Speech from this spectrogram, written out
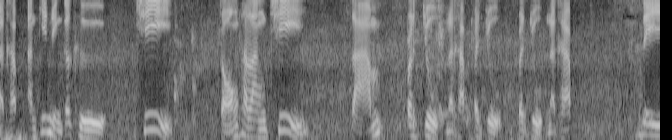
นะครับ อันที่หนึ่งก็คือชี่สองพลังชี่ สามประจุนะครับประจุประจุนะครับสี่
